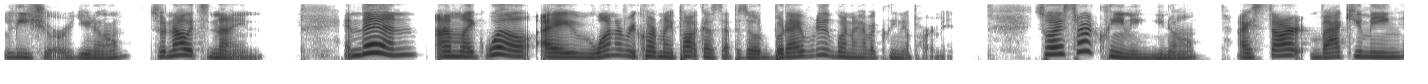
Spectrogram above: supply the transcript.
leisure, you know? So now it's nine. And then I'm like, well, I want to record my podcast episode, but I really want to have a clean apartment. So I start cleaning, you know? I start vacuuming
